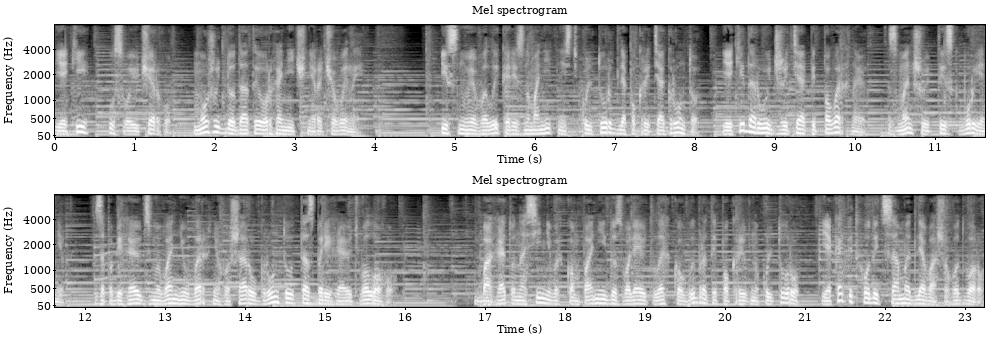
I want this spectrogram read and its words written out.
які, у свою чергу, можуть додати органічні речовини. Існує велика різноманітність культур для покриття ґрунту, які дарують життя під поверхнею, зменшують тиск бур'янів, запобігають змиванню верхнього шару ґрунту та зберігають вологу. Багато насіннєвих компаній дозволяють легко вибрати покривну культуру, яка підходить саме для вашого двору.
